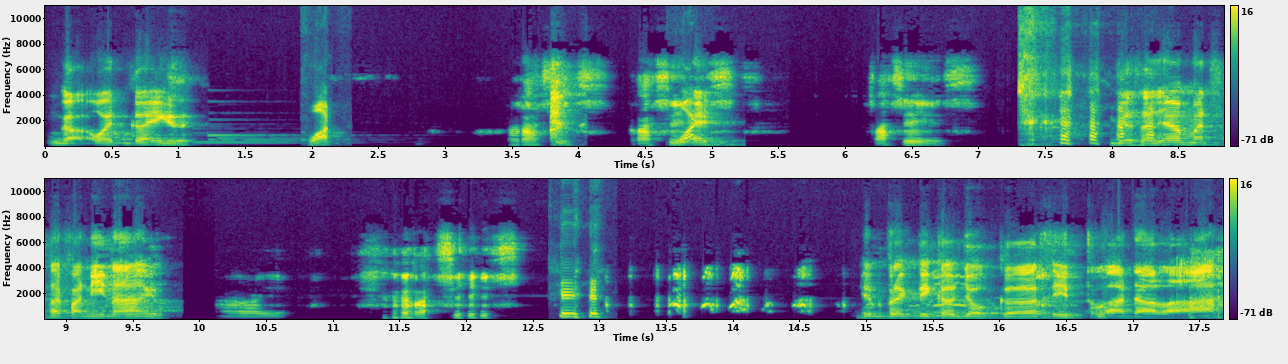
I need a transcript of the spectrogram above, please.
nggak white guy gitu. What? Rasis, rasis, What? Eh, rasis. biasanya Matt Stefanina gitu. Ah, iya. rasis. Impractical Jokers itu adalah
